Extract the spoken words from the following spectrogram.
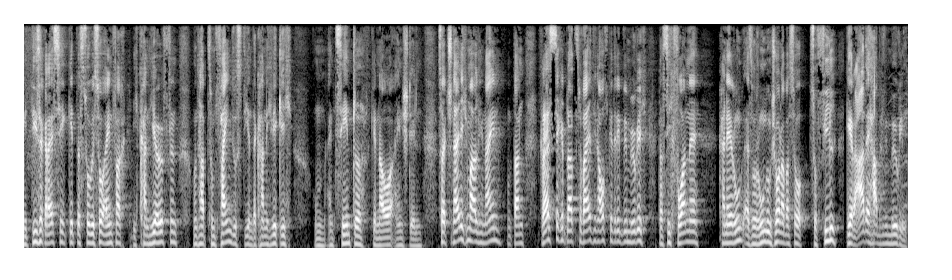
Mit dieser Kreissäge geht das sowieso einfach. Ich kann hier öffnen und habe zum Feinjustieren. Da kann ich wirklich um ein Zehntel genauer einstellen. So, jetzt schneide ich mal hinein und dann Kreissägeplatz so weit hinaufgedreht wie möglich, dass ich vorne keine Rund, also Rundung schon, aber so, so viel gerade habe wie möglich.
